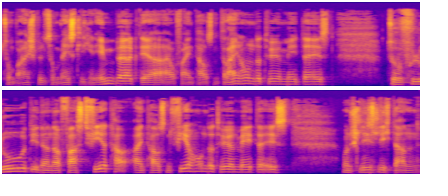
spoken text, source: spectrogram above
zum Beispiel zum westlichen Imberg, der auf 1300 Höhenmeter ist, zur Flut, die dann auf fast 1400 Höhenmeter ist und schließlich dann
